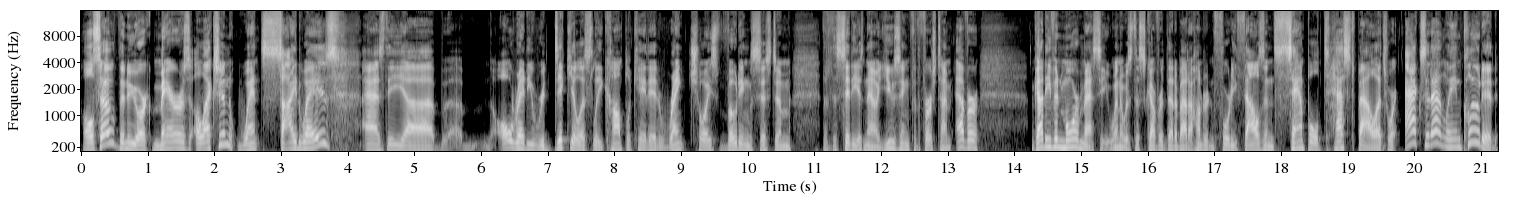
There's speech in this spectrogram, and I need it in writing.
Also, the New York mayor's election went sideways as the uh, already ridiculously complicated ranked choice voting system that the city is now using for the first time ever got even more messy when it was discovered that about 140,000 sample test ballots were accidentally included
